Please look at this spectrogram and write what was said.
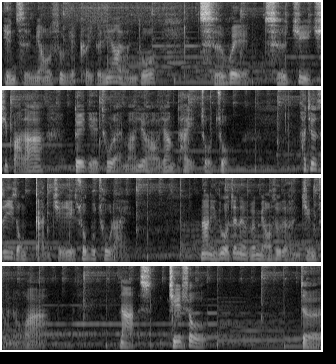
言辞描述也可以，可是要很多词汇词句去把它堆叠出来嘛，又好像太做作，它就是一种感觉也说不出来。那你如果真的能描述的很精准的话，那接受的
